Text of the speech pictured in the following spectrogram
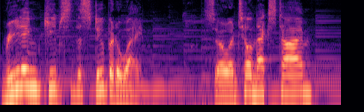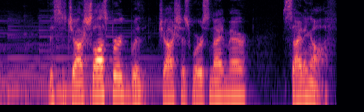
reading keeps the stupid away. So until next time, this is Josh Schlossberg with Josh's Worst Nightmare, signing off.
